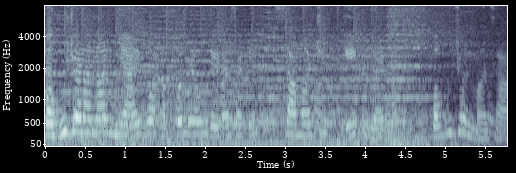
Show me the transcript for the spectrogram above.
बहुजनांना न्याय व हक्क मिळवून देण्यासाठी सामाजिक एक लढा बहुजन माझा.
